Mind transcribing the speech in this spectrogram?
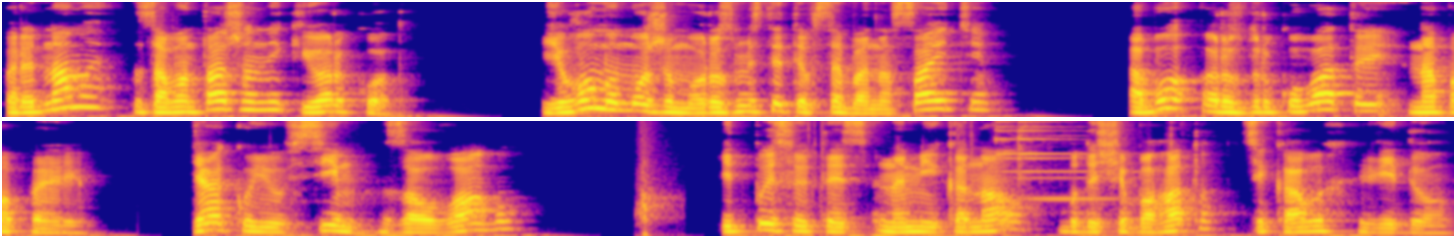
Перед нами завантажений QR-код. Його ми можемо розмістити в себе на сайті або роздрукувати на папері. Дякую всім за увагу. Підписуйтесь на мій канал, буде ще багато цікавих відео.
